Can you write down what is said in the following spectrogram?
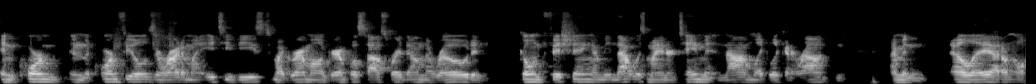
in corn in the cornfields and riding my ATVs to my grandma and grandpa's house right down the road and going fishing. I mean, that was my entertainment. And now I'm like looking around and I'm in LA. I don't know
